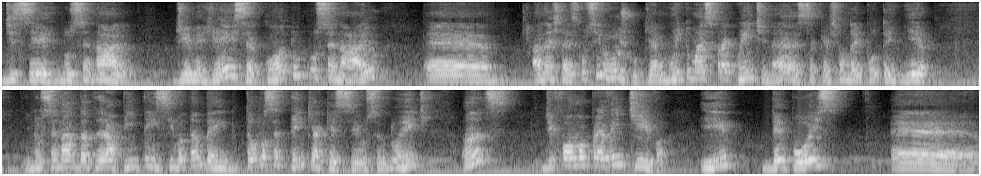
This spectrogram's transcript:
de ser no cenário de emergência quanto no cenário é, anestésico cirúrgico, que é muito mais frequente, né? Essa questão da hipotermia e no cenário da terapia intensiva também. Então você tem que aquecer o seu doente antes de forma preventiva e depois é,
